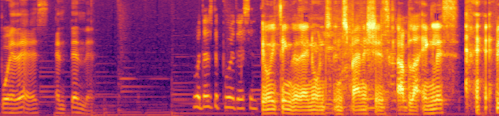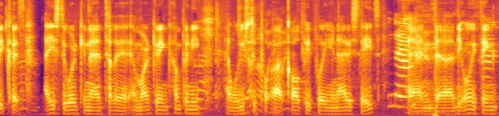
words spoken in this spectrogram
puedes entender. What does the puedes The only thing that I know in, in Spanish is habla inglés because I used to work in a telemarketing company and we used to po- uh, call people in the United States. No. And uh, the only thing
